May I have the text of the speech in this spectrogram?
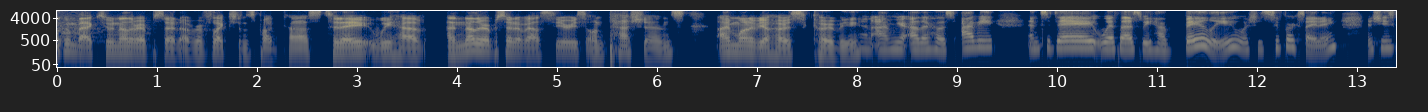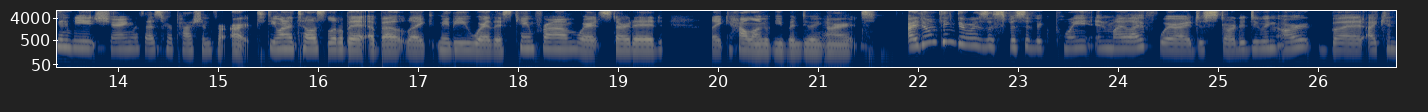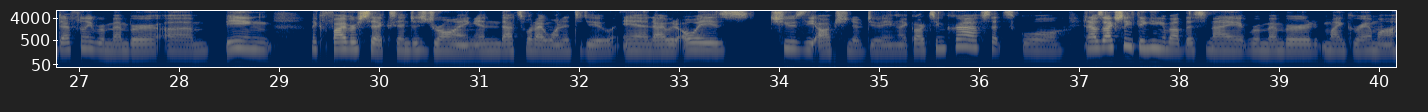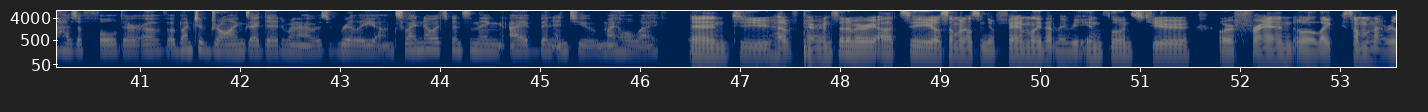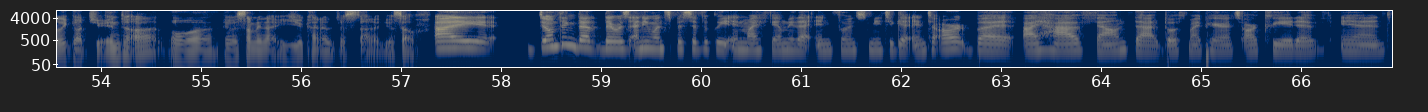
welcome back to another episode of Reflections Podcast. Today we have another episode of our series on passions. I'm one of your hosts, Kobe. And I'm your other host, Abby. And today with us, we have Bailey, which is super exciting. And she's going to be sharing with us her passion for art. Do you want to tell us a little bit about, like, maybe where this came from, where it started? Like, how long have you been doing art? I don't think there was a specific point in my life where I just started doing art, but I can definitely remember um, being like five or six and just drawing, and that's what I wanted to do. And I would always choose the option of doing like arts and crafts at school. And I was actually thinking about this, and I remembered my grandma has a folder of a bunch of drawings I did when I was really young. So I know it's been something I've been into my whole life. And do you have parents that are very artsy or someone else in your family that maybe influenced you or a friend or like someone that really got you into art or it was something that you kind of just started yourself? I don't think that there was anyone specifically in my family that influenced me to get into art, but I have found that both my parents are creative and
